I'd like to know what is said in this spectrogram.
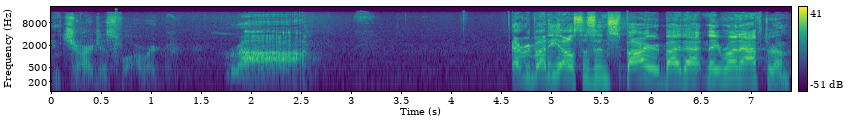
and charges forward. Rah! Everybody else is inspired by that and they run after him.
